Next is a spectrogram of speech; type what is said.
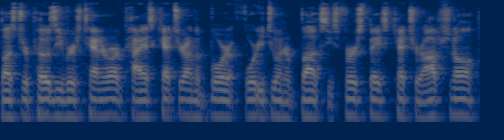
Buster Posey versus Tanner Roark, highest catcher on the board at 4200 bucks. He's first base catcher optional.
